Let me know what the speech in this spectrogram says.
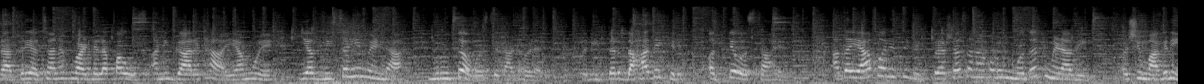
रात्री अचानक वाढलेला पाऊस आणि गारठा यामुळे या वीसही मेंढ्या मृत अवस्थेत आढळल्या तर इतर दहा देखील अत्यवस्थ आहेत. आता या परिस्थितीत प्रशासनाकडून मदत मिळावी अशी मागणी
